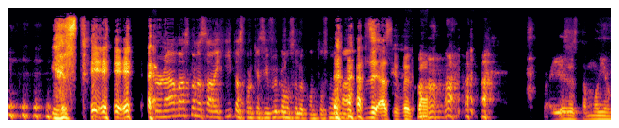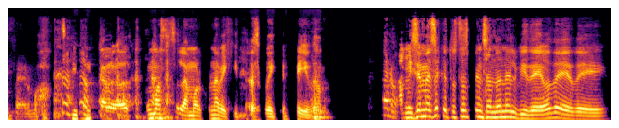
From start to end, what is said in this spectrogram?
Este... Pero nada más con las abejitas, porque así fue como se lo contó su mamá. así fue como... Güey, eso está muy enfermo. Sí, ¿Cómo haces el amor con abejitas, güey? ¿Qué pedo? Bueno, a mí se me hace que tú estás pensando en el video de, de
